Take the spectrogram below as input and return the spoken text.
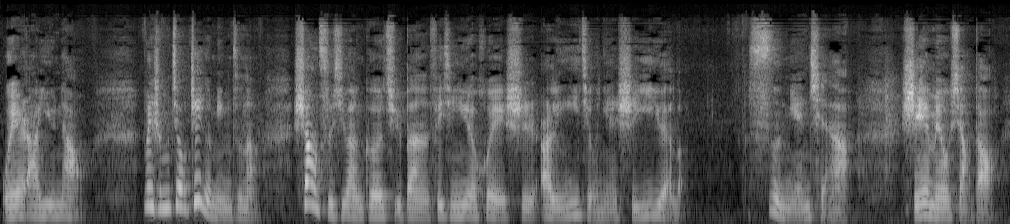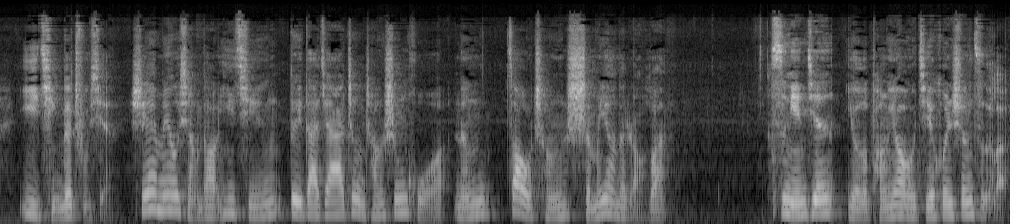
？”Where are you now？为什么叫这个名字呢？上次洗碗哥举办飞行音乐会是二零一九年十一月了，四年前啊，谁也没有想到疫情的出现，谁也没有想到疫情对大家正常生活能造成什么样的扰乱。四年间，有的朋友结婚生子了，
